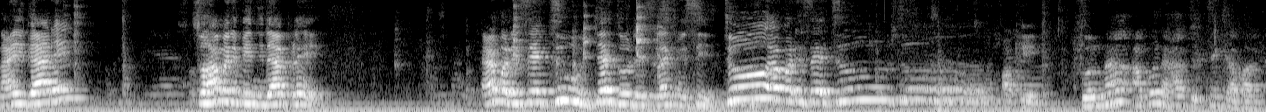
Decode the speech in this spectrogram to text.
Now you got it? So how many beats did I play? Everybody say two. Just do this. Let me see. Two. Everybody say two, two. Okay. So now I'm going to have to think about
